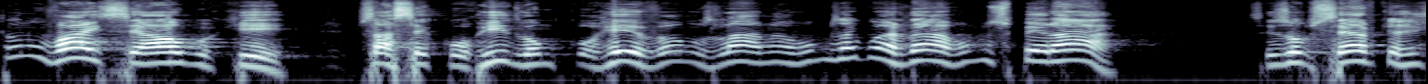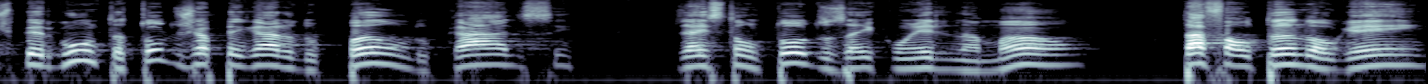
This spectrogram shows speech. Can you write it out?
Então não vai ser algo que precisa ser corrido, vamos correr, vamos lá, não, vamos aguardar, vamos esperar. Vocês observam que a gente pergunta, todos já pegaram do pão, do cálice, já estão todos aí com ele na mão, está faltando alguém,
